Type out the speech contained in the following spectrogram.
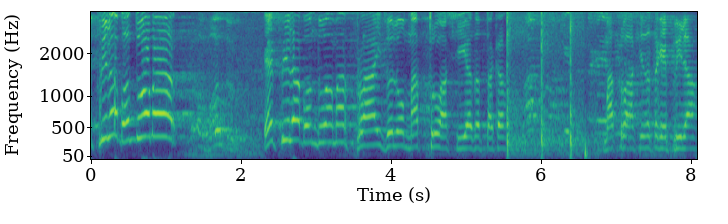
এপ্রিলা বন্ধু আমার। ও বন্ধু। এপ্রিলা বন্ধু আমার প্রাইস হলো মাত্র আশি হাজার টাকা। মাত্র আশি হাজার টাকা এপ্রিলা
